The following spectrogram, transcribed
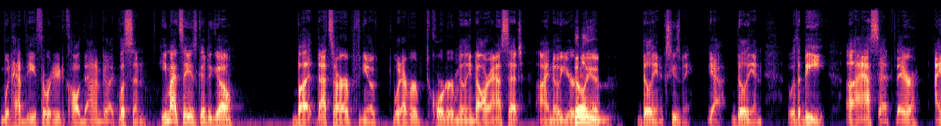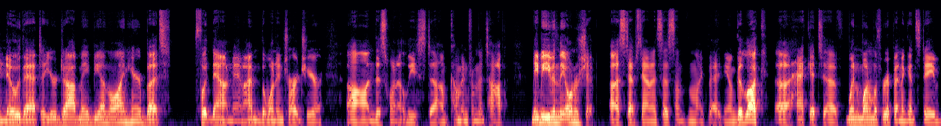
would have the authority to call down and be like, "Listen, he might say he's good to go, but that's our, you know, whatever quarter million dollar asset. I know you're billion, billion, excuse me, yeah, billion with a B uh, asset there. I know that uh, your job may be on the line here, but foot down, man. I'm the one in charge here uh, on this one, at least, um, coming from the top maybe even the ownership uh, steps down and says something like that. You know, good luck, uh, Hackett, uh, win one with Rypien against a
